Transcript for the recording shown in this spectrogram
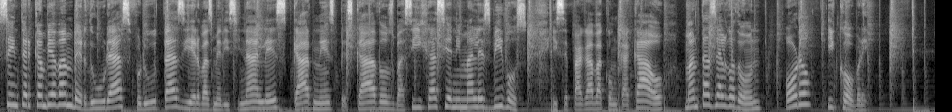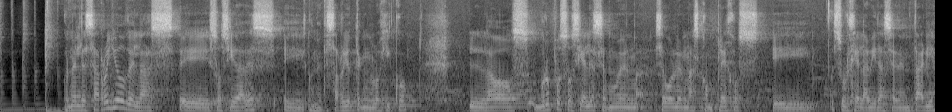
Se intercambiaban verduras, frutas, hierbas medicinales, carnes, pescados, vasijas y animales vivos, y se pagaba con cacao, mantas de algodón, oro y cobre. Con el desarrollo de las eh, sociedades, eh, con el desarrollo tecnológico, los grupos sociales se, mueven, se vuelven más complejos y surge la vida sedentaria.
